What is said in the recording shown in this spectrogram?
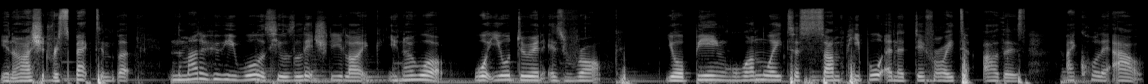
You know i should respect him but no matter who he was he was literally like you know what? What you're doing is wrong. You're being one way to some people and a different way to others. I call it out.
